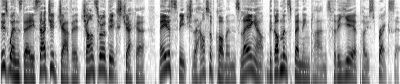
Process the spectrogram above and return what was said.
This Wednesday, Sajid Javid, Chancellor of the Exchequer, made a speech to the House of Commons laying out the government spending plans for the year post Brexit.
